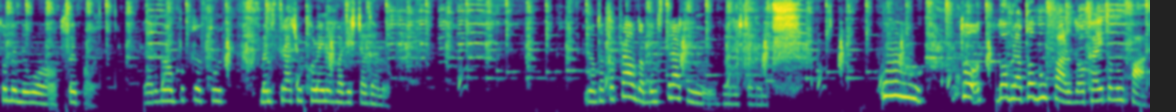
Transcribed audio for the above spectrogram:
to by było przypał. No po prostu bym stracił kolejne 20 gemów. No taka prawda, bym stracił 20 gemów. Uuu, to, dobra, to był fart, okej, to był fart.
